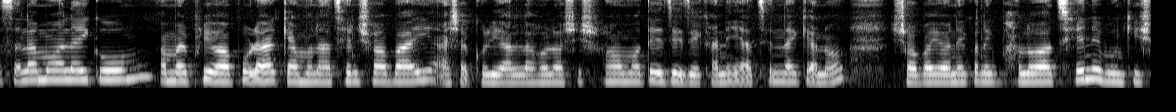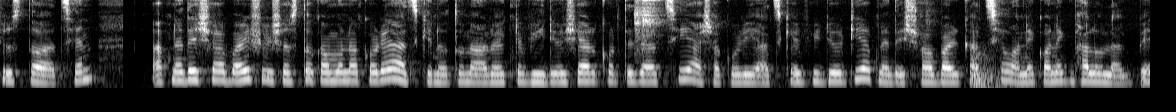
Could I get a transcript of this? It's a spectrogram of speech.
আসসালামু আলাইকুম, আমার প্রিয় আপুরা, কেমন আছেন সবাই? আশা করি আল্লাহর অশেষ রহমতে যে যেখানেই আছেন না কেন, সবাই অনেক অনেক ভালো আছেন এবং কি সুস্থ আছেন। আপনাদের সবাই সুস্বাস্থ্য কামনা করে আজকে নতুন আরও একটা ভিডিও শেয়ার করতে যাচ্ছি। আশা করি আজকের ভিডিওটি আপনাদের সবার কাছে অনেক অনেক ভালো লাগবে।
